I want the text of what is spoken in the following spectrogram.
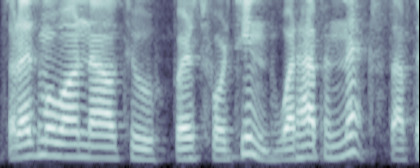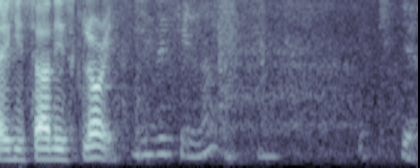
So let's move on now to verse 14. What happened next after he saw this glory? Yes.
